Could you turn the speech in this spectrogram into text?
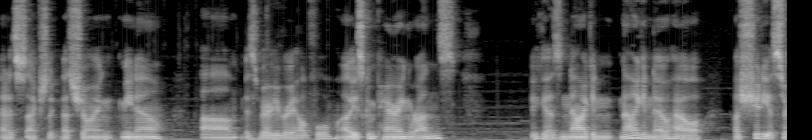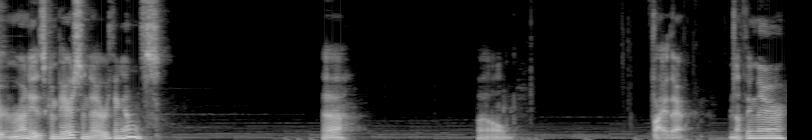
that is actually that's showing me now um, is very very helpful. At least comparing runs, because now I can now I can know how how shitty a certain run is comparison to everything else. Uh, well, fire that. Nothing there.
